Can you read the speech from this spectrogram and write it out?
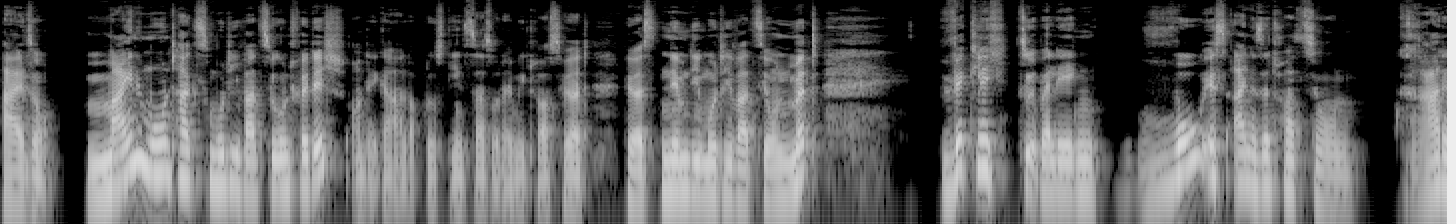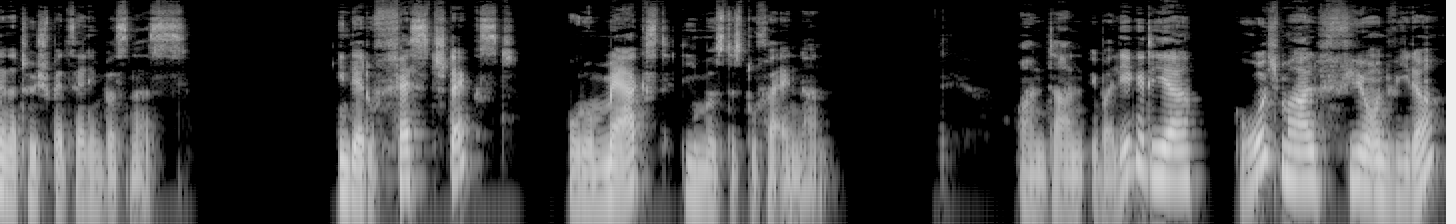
Also, meine Montagsmotivation für dich, und egal, ob du es Dienstags oder Mittwochs hörst, nimm die Motivation mit wirklich zu überlegen, wo ist eine Situation, gerade natürlich speziell im Business, in der du feststeckst, wo du merkst, die müsstest du verändern. Und dann überlege dir ruhig mal für und wieder.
